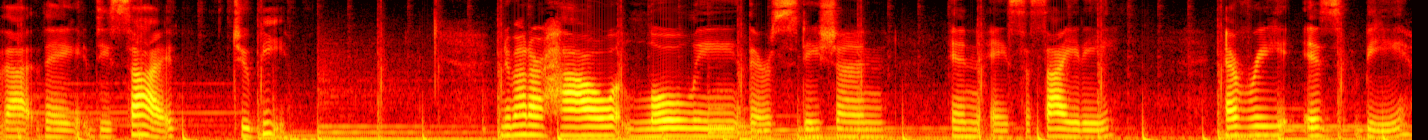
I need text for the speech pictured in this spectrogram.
that they decide to be. No matter how lowly their station in a society, every IS-BE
